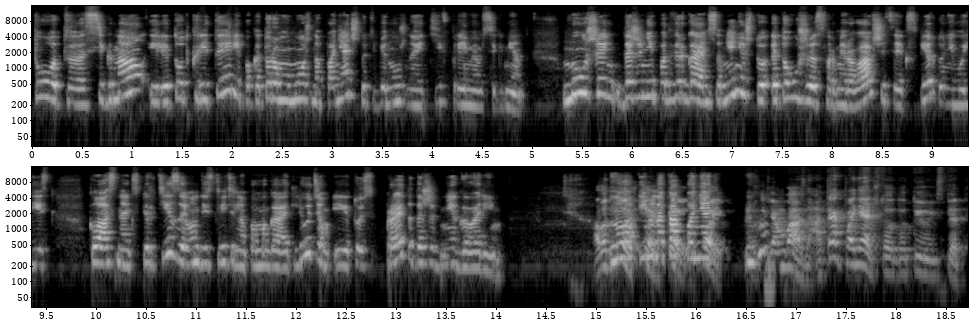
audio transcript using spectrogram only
тот э, сигнал или тот критерий, по которому можно понять, что тебе нужно идти в премиум-сегмент. Мы уже даже не подвергаем сомнению, что это уже сформировавшийся эксперт, у него есть классная экспертиза, и он действительно помогает людям, и то есть про это даже не говорим. А вот Но стой, именно стой, как стой, понять... Стой. Угу. Прям важно. А как понять, что ну, ты эксперт?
